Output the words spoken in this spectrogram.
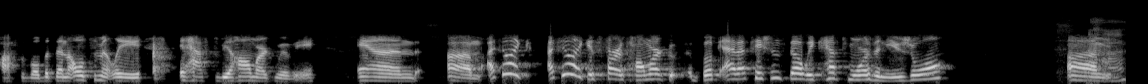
possible but then ultimately it has to be a hallmark movie and um, i feel like i feel like as far as hallmark book adaptations go we kept more than usual um, Uh-huh.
